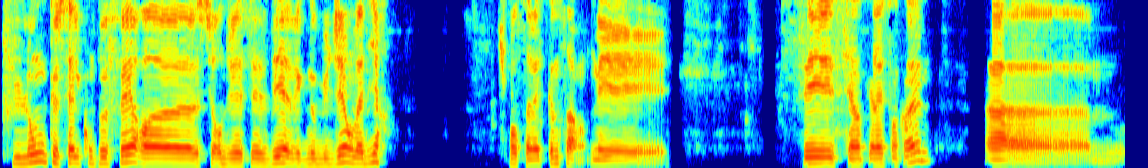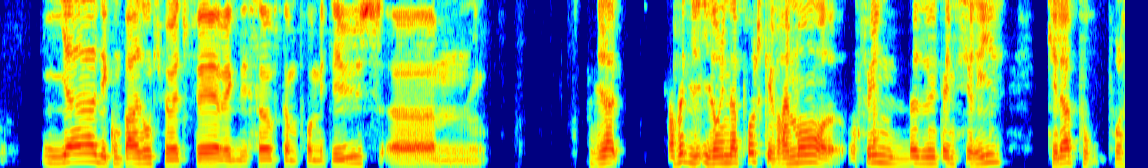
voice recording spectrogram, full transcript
plus longue que celle qu'on peut faire euh, sur du SSD avec nos budgets, on va dire. Je pense que ça va être comme ça, hein. mais c'est intéressant quand même. Euh, il y a des comparaisons qui peuvent être faites avec des softs comme Prometheus. Euh, déjà, en fait, ils ont une approche qui est vraiment, on fait une base de données time series qui est là pour, pour,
